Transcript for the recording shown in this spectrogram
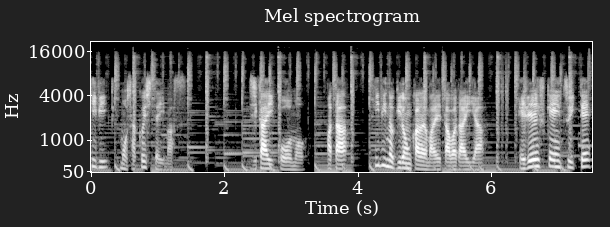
日々模索しています。次回以降もまた日々の議論から生まれた話題や LFK について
